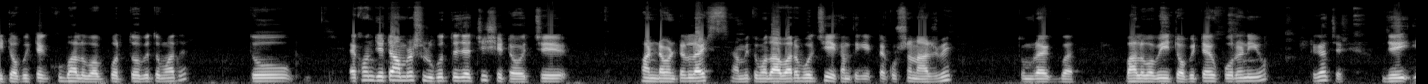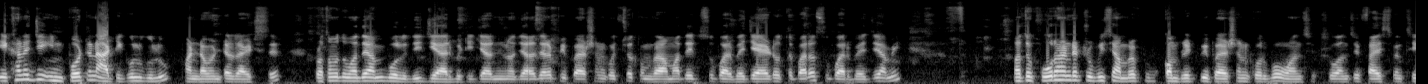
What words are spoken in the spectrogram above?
এই টপিকটাকে খুব ভালোভাবে পড়তে হবে তোমাদের। তো এখন যেটা আমরা শুরু করতে যাচ্ছি, সেটা হচ্ছে ফান্ডামেন্টাল রাইটস আমি তোমাদের আবারও বলছি, এখান থেকে একটা কোশ্চেন আসবে। তোমরা একবার ভালোভাবে এই টপিকটাকে পড়ে নিও, ঠিক আছে? যে এখানে যে ইম্পর্টেন্ট আর্টিকেলগুলো ফান্ডামেন্টাল রাইটসের প্রথমে তোমাদের আমি বলে দিই যে যার যারা যারা প্রিপারেশন করছ, তোমরা আমাদের সুপার বেজে অ্যাড হতে পারো। সুপার বেজে আমি মাত্র ফোর হান্ড্রেড রুপিসে আমরা কমপ্লিট প্রিপারেশন করব। One six one six five seven three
